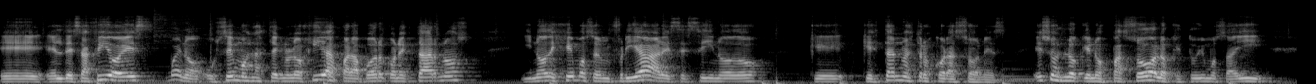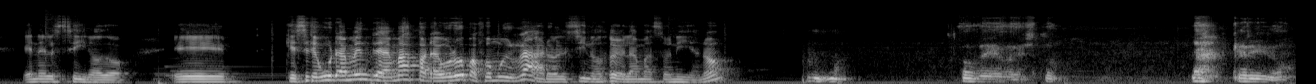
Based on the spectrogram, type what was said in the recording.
eh, el desafío es, bueno, usemos las tecnologías para poder conectarnos y no dejemos enfriar ese sínodo que, está en nuestros corazones. Eso es lo que nos pasó a los que estuvimos ahí en el sínodo. Eh, que seguramente además para Europa fue muy raro el sínodo de la Amazonía, ¿no? No veo esto. Ah, querido.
